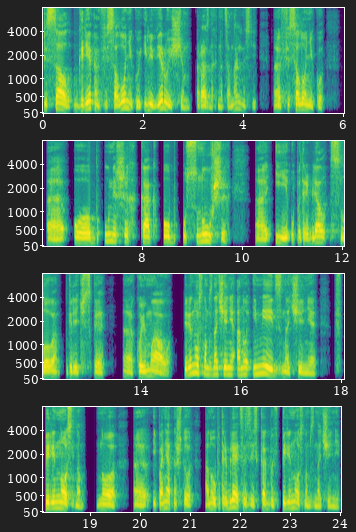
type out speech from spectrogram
писал грекам Фессалонику или верующим разных национальностей э, Фессалонику э, об умерших как об уснувших э, и употреблял слово греческое «коймао», в переносном значении оно имеет значение в переносном, но э, и понятно, что оно употребляется здесь как бы в переносном значении.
